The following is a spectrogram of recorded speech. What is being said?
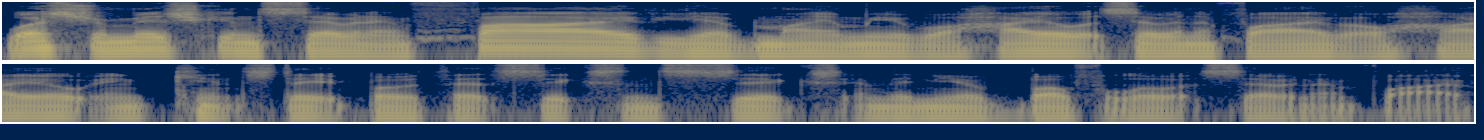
Western Michigan seven and five. You have Miami of Ohio at seven and five. Ohio and Kent State both at six and six, and then you have Buffalo at seven and five.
